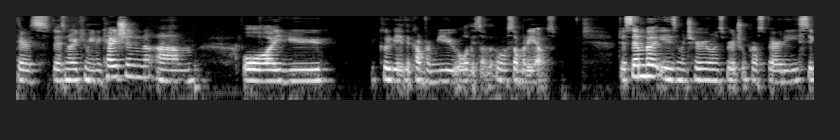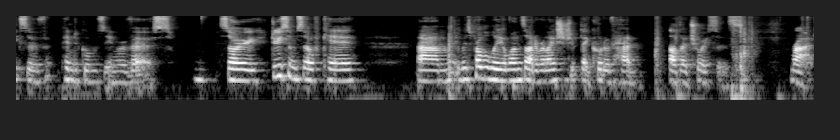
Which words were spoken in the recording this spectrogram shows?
there's there's no communication, um, or you, it could either come from you or this or somebody else. December is material and spiritual prosperity, Six of Pentacles in reverse. So do some self-care. Um, it was probably a one-sided relationship. They could have had other choices. Right,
